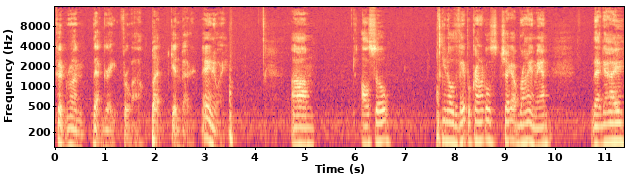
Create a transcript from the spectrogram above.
couldn't run that great for a while, but getting better. Anyway, um, also, you know, the Vapor Chronicles. Check out Brian, man. That guy,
